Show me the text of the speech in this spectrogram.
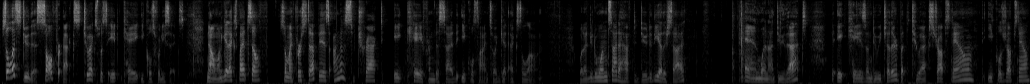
So let's do this. Solve for x. 2x plus 8k equals 46. Now I want to get x by itself. So my first step is I'm going to subtract 8k from this side, the equal sign, so I get x alone. What I do to one side, I have to do to the other side. And when I do that, the 8k's undo each other, but the 2x drops down, the equals drops down,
